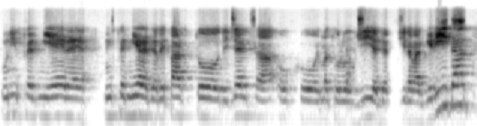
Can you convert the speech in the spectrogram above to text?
un'infermiera, un'infermiera del reparto degenza oncoematologia della Regina Margherita,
